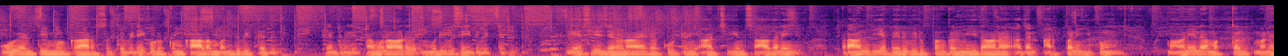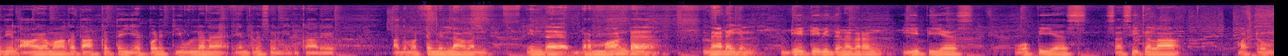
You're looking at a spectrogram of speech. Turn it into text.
ஊழல் திமுக அரசுக்கு விடை கொடுக்கும் காலம் வந்துவிட்டது என்று தமிழ்நாடு முடிவு செய்துவிட்டது. தேசிய ஜனநாயக கூட்டணி ஆட்சியின் சாதனை பிராந்திய பெருவிருப்பங்கள் மீதான அதன் அர்ப்பணிப்பும் மாநில மக்கள் மனதில் ஆழமாக தாக்கத்தை ஏற்படுத்தியுள்ளன என்று சொல்லியிருக்காரு. அது மட்டுமில்லாமல் இந்த பிரம்மாண்ட மேடையில் TTV Dhinakaran EPS OPS Sasikala மற்றும்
